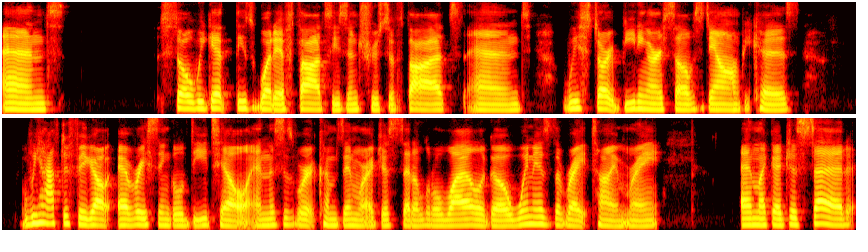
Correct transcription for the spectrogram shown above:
And so we get these what if thoughts, these intrusive thoughts, and we start beating ourselves down because we have to figure out every single detail. And this is where it comes in, where I just said a little while ago when is the right time, right? And like I just said,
